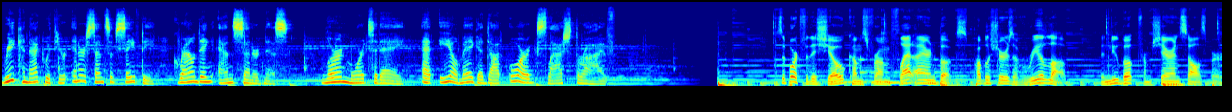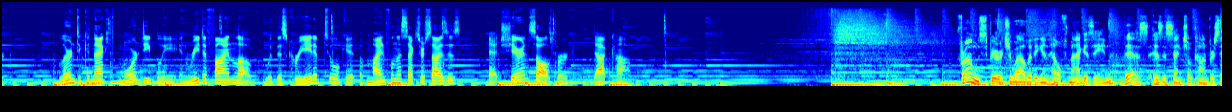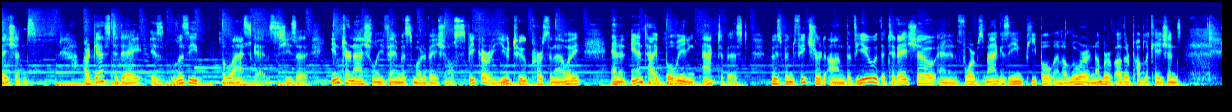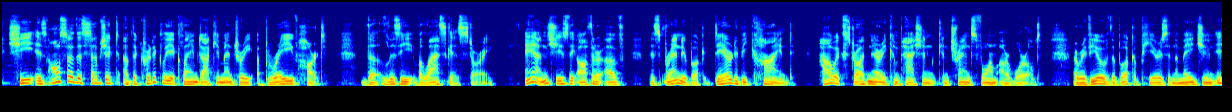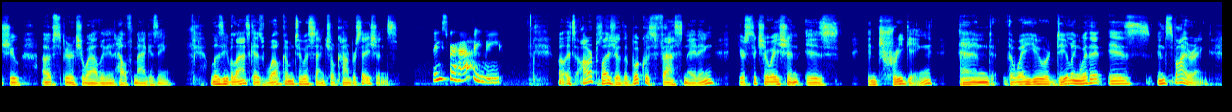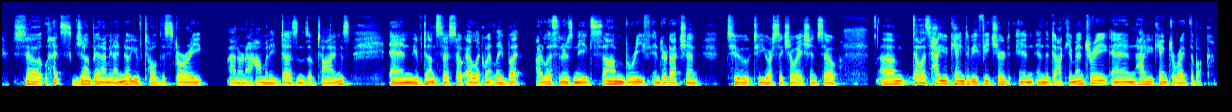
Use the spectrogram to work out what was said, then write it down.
Reconnect with your inner sense of safety, grounding, and centeredness. Learn more today at eomega.org/thrive. Support for this show comes from Flatiron Books, publishers of Real Love, the new book from Sharon Salzberg. Learn to connect more deeply and redefine love with this creative toolkit of mindfulness exercises at SharonSalzberg.com. From Spirituality and Health magazine, this is Essential Conversations. Our guest today is Lizzie Velasquez. She's an internationally famous motivational speaker, a YouTube personality, and an anti bullying activist who's been featured on The View, The Today Show, and in Forbes magazine, People, and Allure, a number of other publications. She is also the subject of the critically acclaimed documentary A Brave Heart, the Lizzie Velasquez story. And she's the author of this brand new book, Dare to Be Kind How Extraordinary Compassion Can Transform Our World. A review of the book appears in the May June issue of Spirituality and Health magazine. Lizzie Velasquez, welcome to Essential Conversations. Thanks for having me. Well, it's our pleasure. The book was fascinating. Your situation is intriguing and the way you are dealing with it is inspiring. So let's jump in. I mean, I know you've told this story, I don't know how many dozens of times, and you've done so so eloquently, but our listeners need some brief introduction to, to your situation. So um, tell us how you came to be featured in, in the documentary and how you came to write the book.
